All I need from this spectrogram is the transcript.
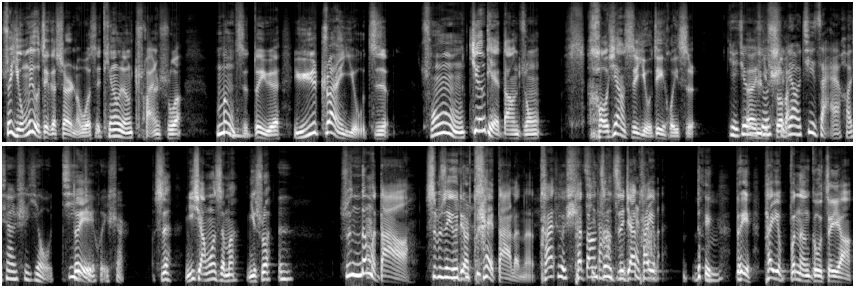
说有没有这个事儿呢？我是听人传说，孟子对于《鱼传》有之，从经典当中好像是有这回事。也就是说，史料记载好像是有记对这回事儿。是你想问什么？你说。嗯，说那么大啊，是不是有点太大了呢？他他当政治家，他也 对、嗯对，他也不能够这样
